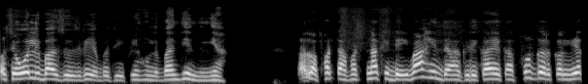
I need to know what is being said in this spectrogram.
પછી ઓલી બાજુ જ રે બધી ભેહુને બાંધીને ત્યાં. ચાલો ફટાફટ નાખી દઈ વાહિંદા આગળ કાંઈ કા ફુલગર કરી લે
